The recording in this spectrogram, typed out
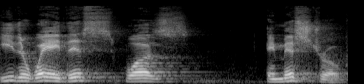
Either way, this was a misstroke.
